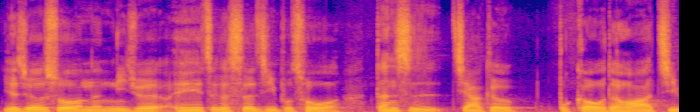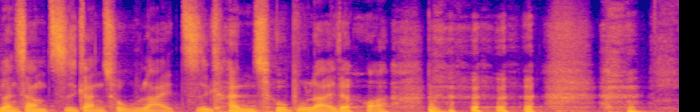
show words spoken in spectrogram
也就是说呢，你觉得诶，这个设计不错，但是价格不够的话，基本上质感出不来。质感出不来的话，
